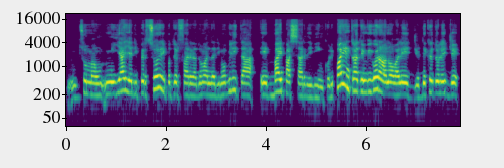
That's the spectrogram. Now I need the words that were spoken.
insomma migliaia di persone di poter fare la domanda di mobilità e bypassare dei vincoli. Poi è entrato in vigore una nuova legge, il decreto legge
